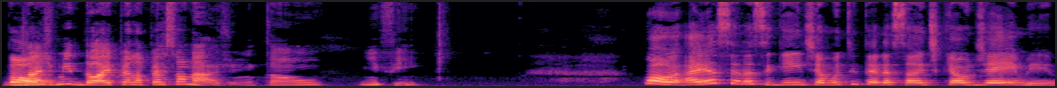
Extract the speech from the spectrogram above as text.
Bom, mas me dói pela personagem. Então, enfim. Bom, aí a cena seguinte é muito interessante, que é o Jamie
